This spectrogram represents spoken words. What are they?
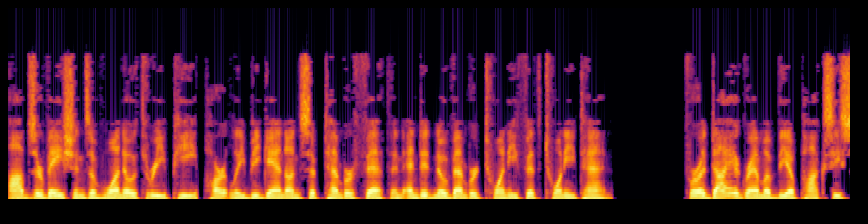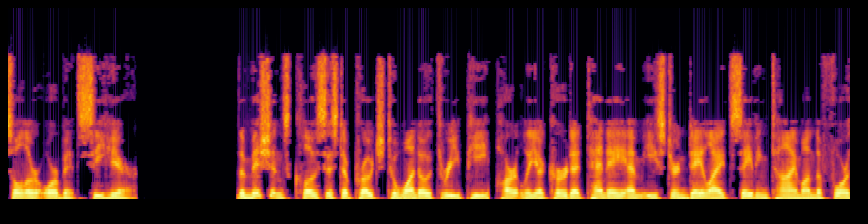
Observations of 103P, Hartley began on September 5 and ended November 25, 2010. For a diagram of the EPOXI solar orbits see here. The mission's closest approach to 103P, Hartley occurred at 10 am Eastern Daylight Saving Time on 4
